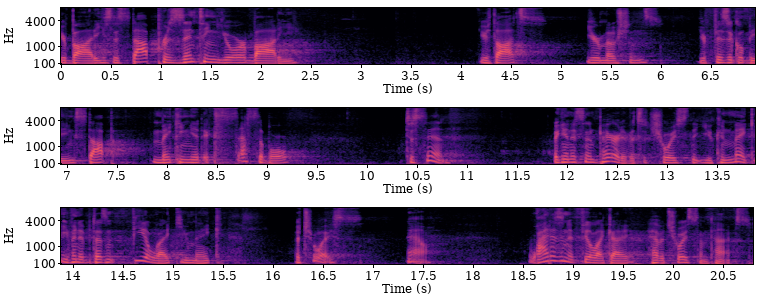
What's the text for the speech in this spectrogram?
your body. He says, stop presenting your body, your thoughts, your emotions, your physical being, stop making it accessible to sin. Again, it's imperative. It's a choice that you can make, even if it doesn't feel like you make a choice. Now, why doesn't it feel like I have a choice sometimes?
